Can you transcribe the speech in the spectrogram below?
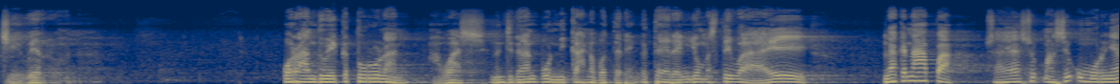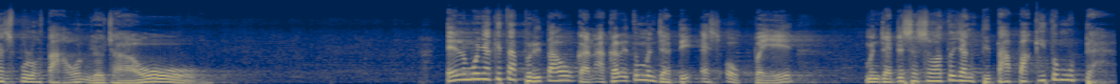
Jewer. Orang duwe keturunan, Awas, jenengan pun nikah napa dereng? Dereng yo mesti wae. Lah kenapa? Saya masih umurnya 10 tahun, yo jauh. Ilmunya kita beritahukan agar itu menjadi SOP, menjadi sesuatu yang ditapak itu mudah.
